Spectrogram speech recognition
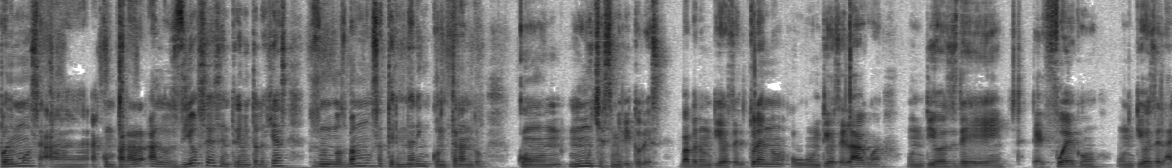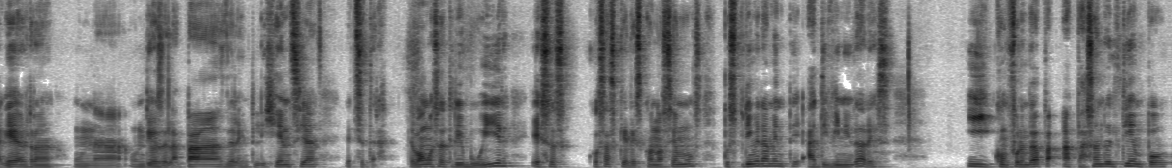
ponemos a, comparar a los dioses entre mitologías, pues nos vamos a terminar encontrando con muchas similitudes. Va a haber un dios del trueno, un dios del agua, un dios de, del fuego, un dios de la guerra, una, un dios de la paz, de la inteligencia, etc. Le vamos a atribuir esas cosas que desconocemos, pues primeramente a divinidades. Y conforme va pasando el tiempo,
